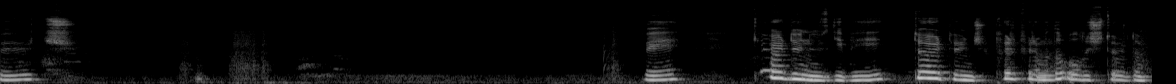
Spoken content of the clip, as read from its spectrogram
Üç. Ve gördüğünüz gibi dördüncü pırpırımı da oluşturdum.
